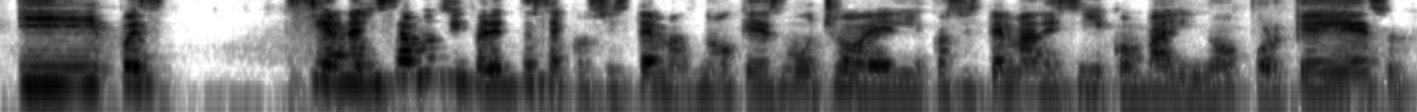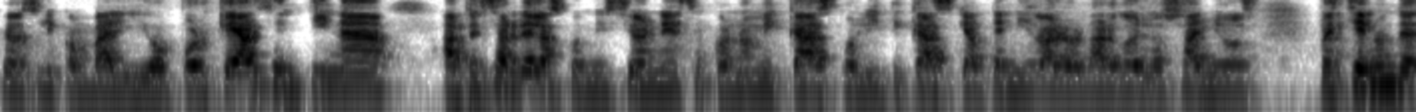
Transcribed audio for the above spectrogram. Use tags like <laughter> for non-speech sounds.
Y pues si analizamos diferentes ecosistemas, ¿no? Que es mucho el ecosistema de Silicon Valley, ¿no? ¿Por qué surgió Silicon Valley? ¿O por qué Argentina, a pesar de las condiciones económicas, políticas que ha tenido a lo largo de los años, pues tiene un,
